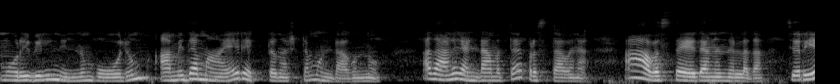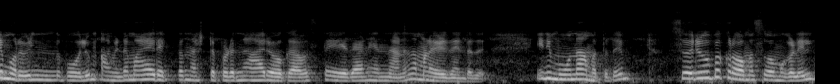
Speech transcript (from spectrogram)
മുറിവിൽ നിന്നും പോലും അമിതമായ രക്തനഷ്ടം ഉണ്ടാകുന്നു. അതാണ് രണ്ടാമത്തെ പ്രസ്താവന. ആ അവസ്ഥ ഏതാണെന്നുള്ളതാണ് ചെറിയ മുറിവിൽ നിന്ന് പോലും അമിതമായ രക്തം നഷ്ടപ്പെടുന്ന ആ രോഗാവസ്ഥ ഏതാണ് എന്നാണ് നമ്മൾ എഴുതേണ്ടത്. ഇനി മൂന്നാമത്തത് സ്വരൂപ ക്രോമസോമുകളിൽ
